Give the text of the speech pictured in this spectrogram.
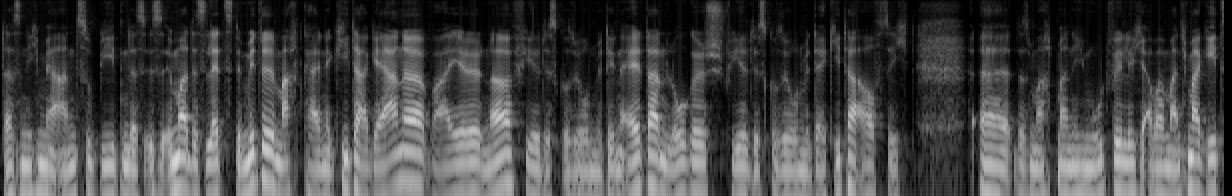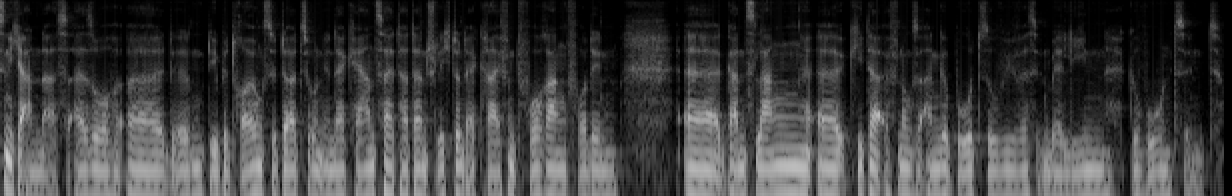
das nicht mehr anzubieten. Das ist immer das letzte Mittel, macht keine Kita gerne, weil ne, viel Diskussion mit den Eltern, logisch, viel Diskussion mit der Kita-Aufsicht. Äh, das macht man nicht mutwillig, aber manchmal geht's nicht anders. Also äh, die Betreuungssituation in der Kernzeit hat dann schlicht und ergreifend Vorrang vor den äh, ganz langen äh, Kita-Öffnungsangebot, so wie wir es in Berlin gewohnt sind.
